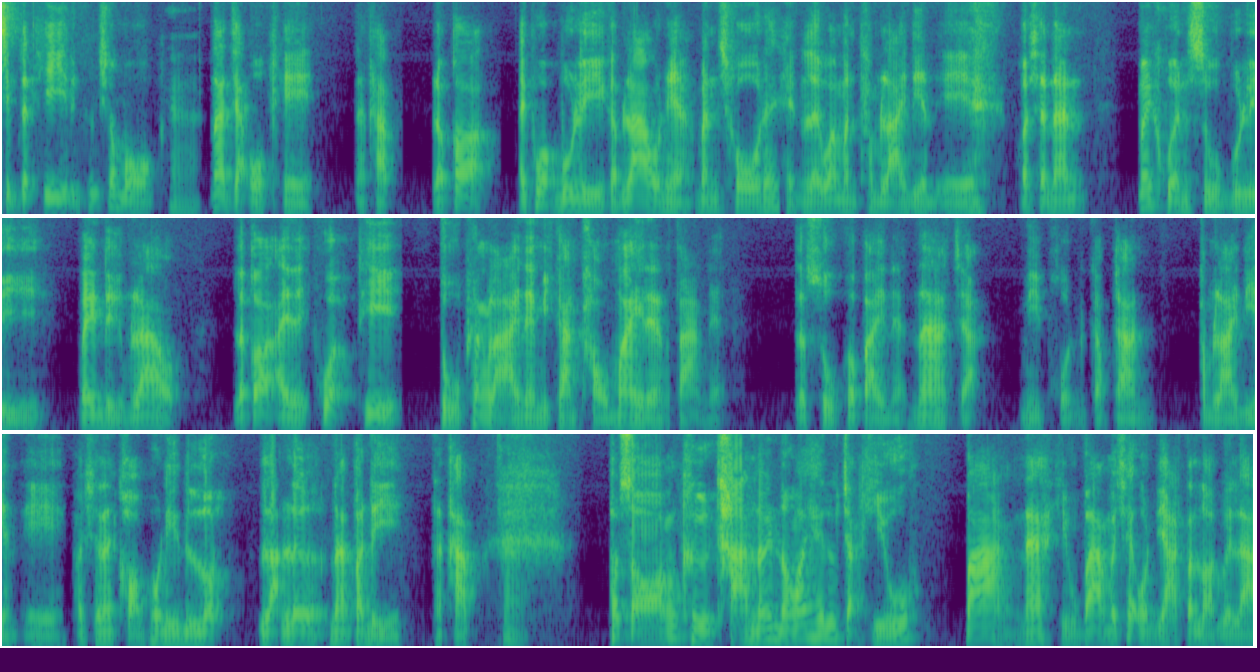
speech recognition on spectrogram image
20 นาทีถึงครึ่งชั่วโมงครับน่าจะโอเคนะครับ แล้วก็ไอ้พวกบุหรี่กับเหล้าเนี่ยมันโชว์ให้เห็นเลยว่ามันทำลาย DNA เพราะฉะนั้นไม่ควรสูบบุหรี่ไม่ดื่มเหล้าแล้วก็ไอ้พวกที่สูบทั้งหลายเนี่ยมีการเผาไหม้อะไรต่างๆเนี่ยแล้วสูบเข้าไปเนี่ยน่าจะมีผลกับการทำลาย DNA เพราะฉะนั้นของพวกนี้ลดละเลิกน่าก็ดีนะครับครับ ข้อสองคือทานน้อยๆ ให้รู้จักหิวบ้างนะ หิวบ้างไม่ใช่อดอยากตลอดเวลา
